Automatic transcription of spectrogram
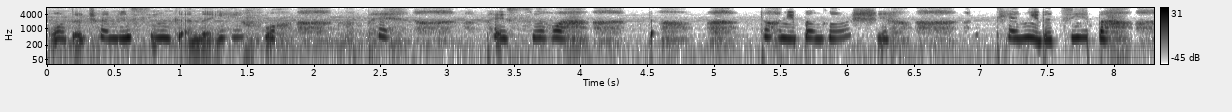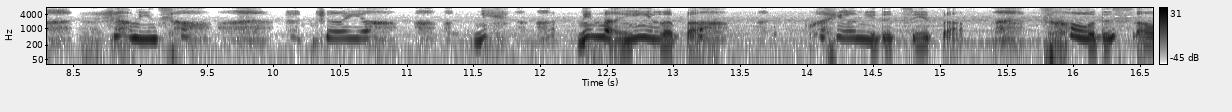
我都穿着性感的衣服配配丝袜到到你办公室舔你的鸡巴，让你操，这样你。你满意了吧？快用你的鸡巴操我的骚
